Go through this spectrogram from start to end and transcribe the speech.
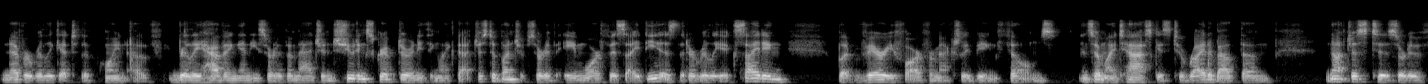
never really get to the point of really having any sort of imagined shooting script or anything like that. Just a bunch of sort of amorphous ideas that are really exciting, but very far from actually being films. And so my task is to write about them, not just to sort of,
